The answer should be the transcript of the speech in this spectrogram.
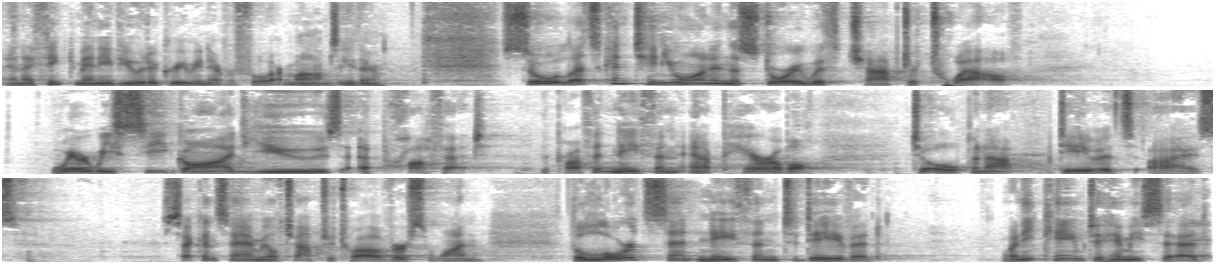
And I think many of you would agree we never fool our moms either. So let's continue on in the story with chapter 12, where we see God use a prophet, the prophet Nathan, and a parable to open up David's eyes. 2 Samuel chapter 12 verse 1. The Lord sent Nathan to David. When he came to him he said,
